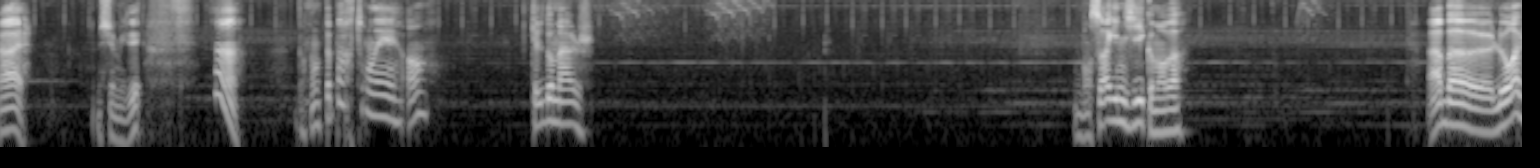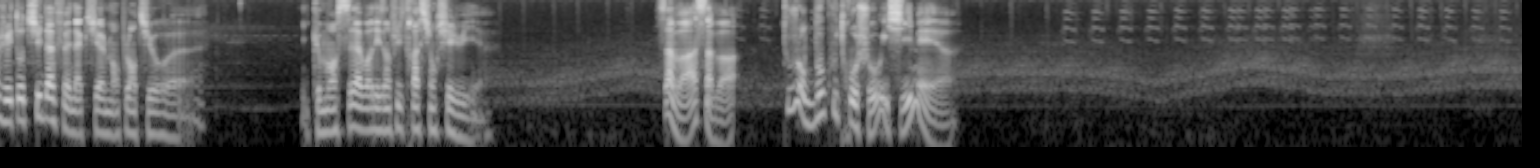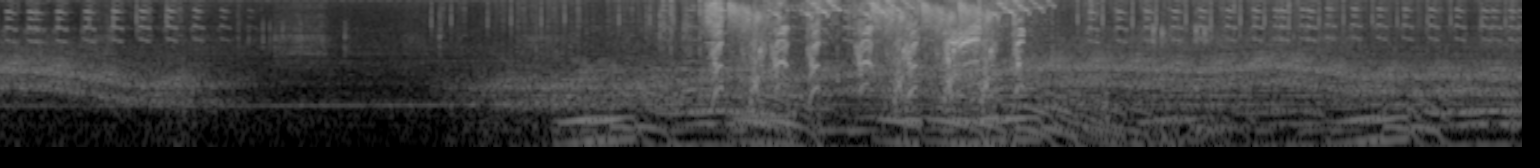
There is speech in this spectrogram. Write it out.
Voilà. Je me suis amusé. Ah. Donc on ne peut pas retourner, hein Quel dommage. Bonsoir Ginji, comment va? Ah bah, euh, l'orage est au-dessus d'Afen actuellement, Plantio. euh. Il commençait à avoir des infiltrations chez lui. Ça va, ça va. Toujours beaucoup trop chaud ici, mais... euh,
